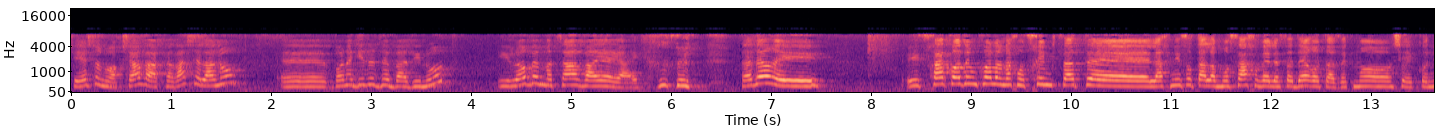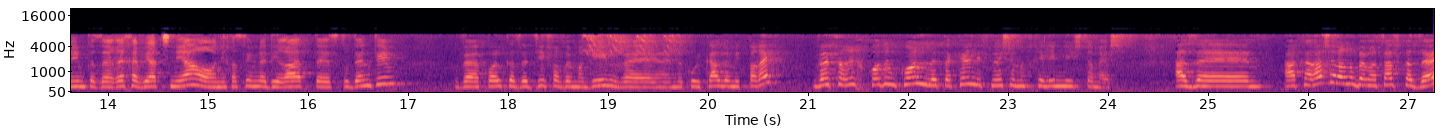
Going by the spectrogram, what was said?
שיש לנו עכשיו, ההכרה שלנו, אה, בואו נגיד את זה בעדינות, היא לא במצב איי איי איי. בסדר? היא, היא צריכה, קודם כל אנחנו צריכים קצת אה, להכניס אותה למוסך ולסדר אותה. זה כמו שקונים כזה רכב יד שנייה או נכנסים לדירת אה, סטודנטים והכל כזה ג'יפה ומגעיל ומקולקל ומתפרק, וצריך קודם כל לתקן לפני שמתחילים להשתמש. אז אה, ההכרה שלנו במצב כזה,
